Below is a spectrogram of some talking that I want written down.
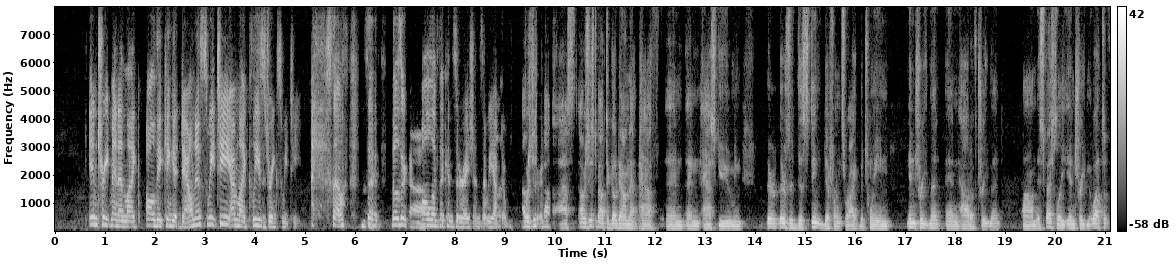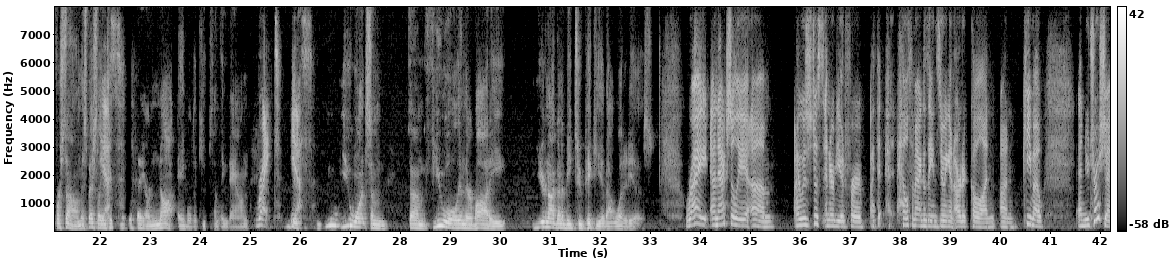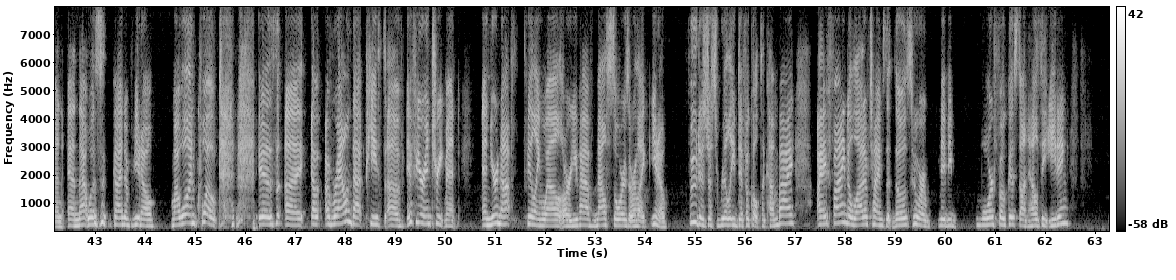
in treatment and like all they can get down is sweet tea, I'm like, please drink sweet tea. so, so those are yeah. all of the considerations that we have to. I was just through. about to ask. I was just about to go down that path and and ask you. I mean, there there's a distinct difference, right, between in treatment and out of treatment. Um, especially in treatment. Well, to, for some, especially yes. if they are not able to keep something down. Right. Yes. You you want some some fuel in their body you're not going to be too picky about what it is. Right. And actually, um, I was just interviewed for I think Health Magazine's doing an article on on chemo and nutrition, and that was kind of you know my one quote is uh, around that piece of if you're in treatment and you're not feeling well or you have mouth sores or like you know food is just really difficult to come by i find a lot of times that those who are maybe more focused on healthy eating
